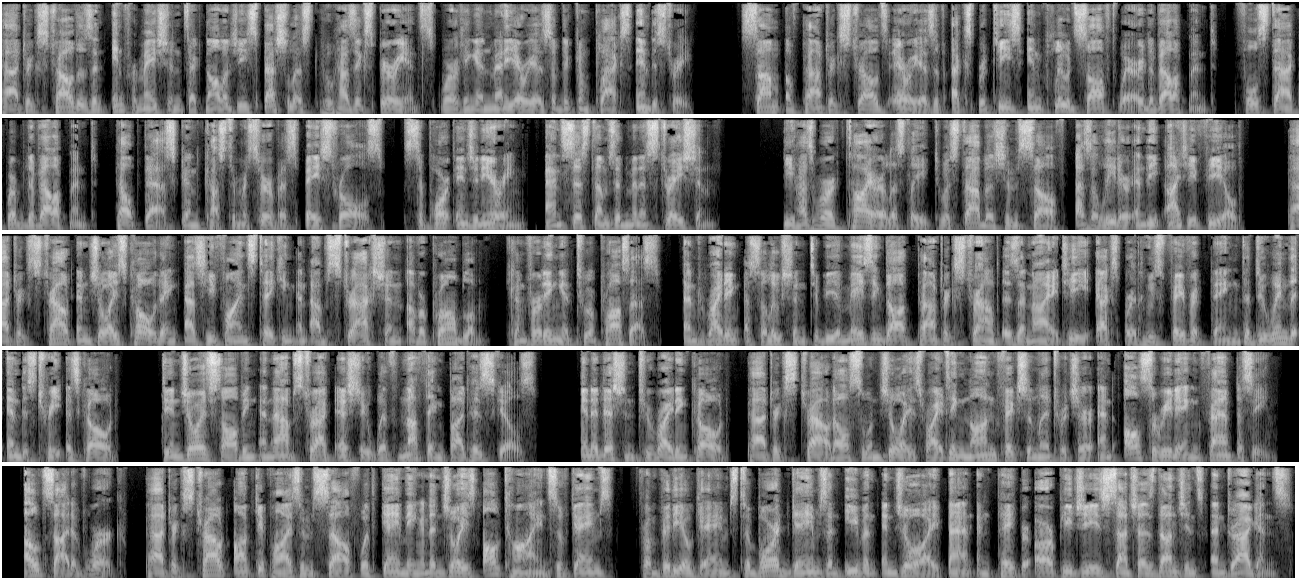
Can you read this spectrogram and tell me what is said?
Patrick Stroud is an information technology specialist who has experience working in many areas of the complex industry. Some of Patrick Stroud's areas of expertise include software development, full-stack web development, help desk and customer service-based roles, support engineering, and systems administration. He has worked tirelessly to establish himself as a leader in the IT field, Patrick Stroud enjoys coding as he finds taking an abstraction of a problem, converting it to a process, and writing a solution to be amazing. Patrick Stroud is an IT expert whose favorite thing to do in the industry is code. He enjoys solving an abstract issue with nothing but his skills. In addition to writing code, Patrick Stroud also enjoys writing non-fiction literature and also reading fantasy. Outside of work, Patrick Stroud occupies himself with gaming and enjoys all kinds of games, from video games to board games and even enjoy pen and paper RPGs such as Dungeons and Dragons.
